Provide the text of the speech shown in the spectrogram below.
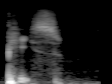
peace.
